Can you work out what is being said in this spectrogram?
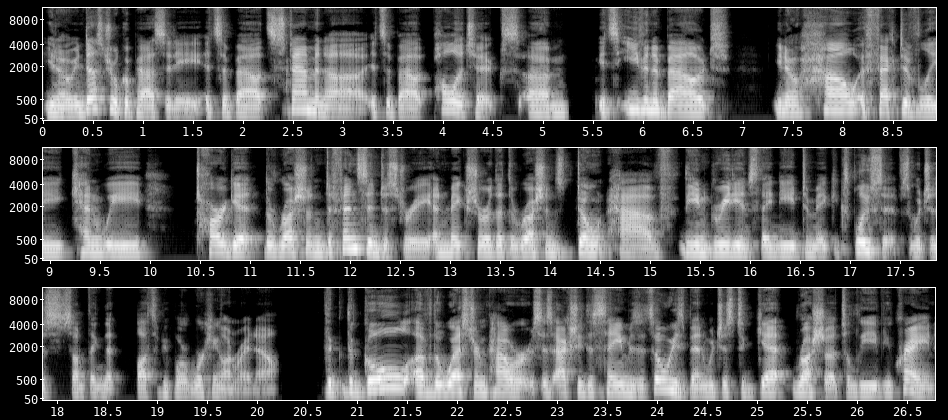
you know industrial capacity it's about stamina it's about politics um, it's even about you know how effectively can we target the russian defense industry and make sure that the russians don't have the ingredients they need to make explosives which is something that lots of people are working on right now the, the goal of the western powers is actually the same as it's always been which is to get russia to leave ukraine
